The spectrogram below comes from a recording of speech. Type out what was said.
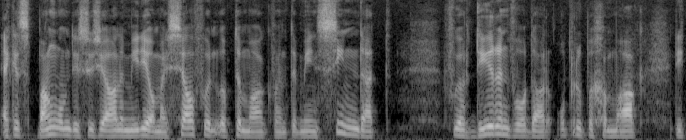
ek is bang om die sosiale media om my selfoon oop te maak want 'n mens sien dat voortdurend word daar oproepe gemaak die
